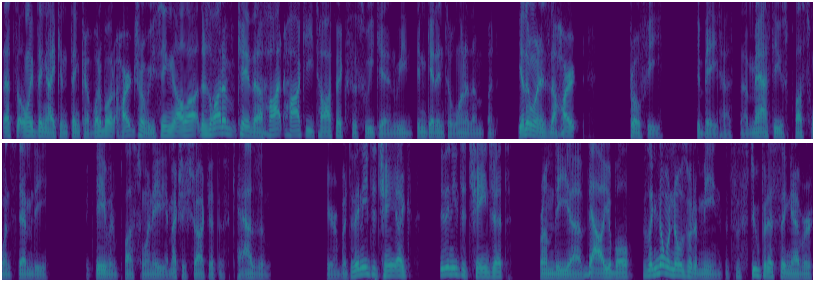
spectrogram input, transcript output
That's the only thing I can think of. What about Hart Trophy? You seeing a lot? There's a lot of okay. The hot hockey topics this weekend. We didn't get into one of them, but the other one is the Hart Trophy debate. Has the Matthews plus 170, McDavid plus 180. I'm actually shocked at this chasm here. But do they need to change? Like, do they need to change it from the uh, valuable? Because like no one knows what it means. It's the stupidest thing ever.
